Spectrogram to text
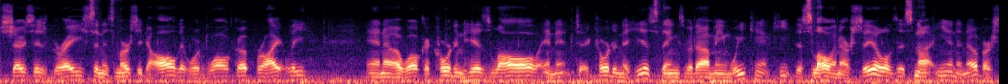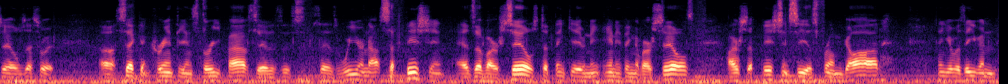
shows His grace and His mercy to all that would walk uprightly and uh, walk according to his law and according to his things. But I mean, we can't keep this law in ourselves. It's not in and of ourselves. That's what uh, 2 Corinthians 3 5 says. It says, We are not sufficient as of ourselves to think any, anything of ourselves. Our sufficiency is from God. I think it was even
